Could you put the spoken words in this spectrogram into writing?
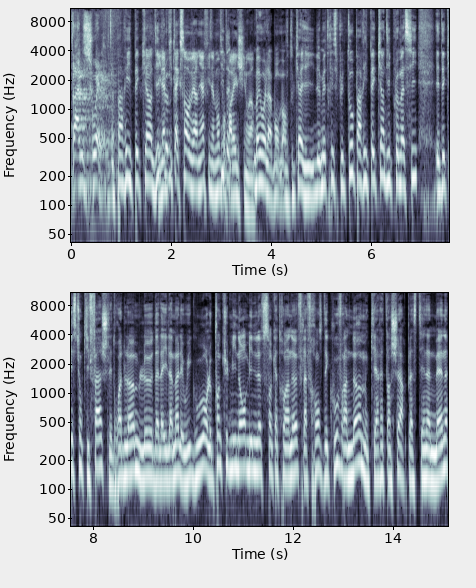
Vansue. Paris, Pékin, Il a un petit accent auvergnat finalement pour parler le chinois. Ben voilà, bon, en tout cas, il les maîtrise plutôt. Paris, Pékin, diplomatie et des questions qui fâchent, les droits de l'homme, le Dalai Lama, les Ouïghours. Le point culminant, 1989, la France découvre un homme qui arrête un char place Tiananmen.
